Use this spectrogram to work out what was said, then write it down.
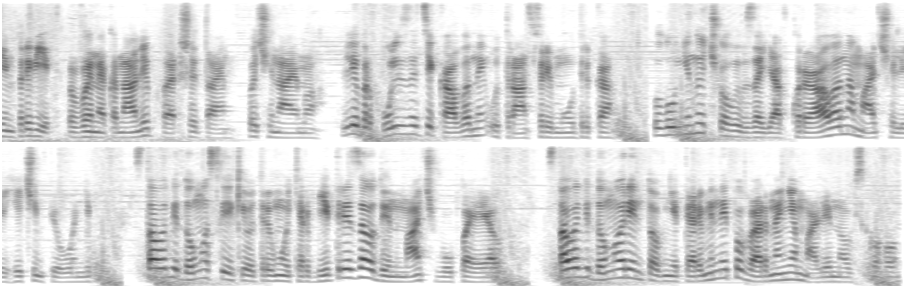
Всім привіт! Ви на каналі Перший Тайм. Починаємо. Ліверпуль зацікавлений у трансфері Мудрика. Лунін очолив заявку Реала на матчі Ліги Чемпіонів. Стало відомо, скільки отримують арбітри за один матч в УПЛ. Стало відомо орієнтовні терміни повернення Маліновського.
